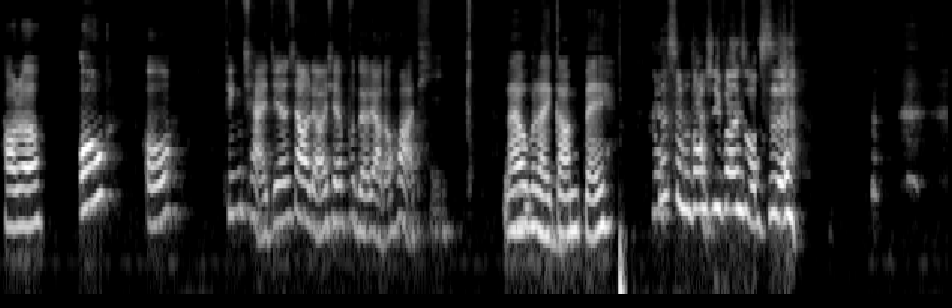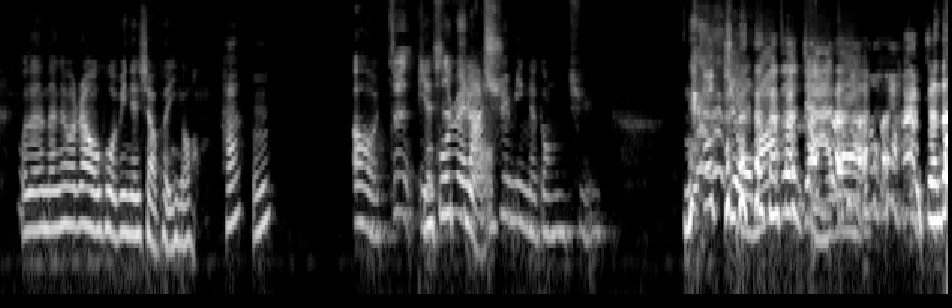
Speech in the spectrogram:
好了，哦哦。听起来今天是要聊一些不得了的话题，来，我们来干杯。那什么东西发生什么事？我的能够让我活命的小朋友，哈，嗯，哦，这也是瑞拉续命的工具。你喝酒吗？真的假的？真的。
